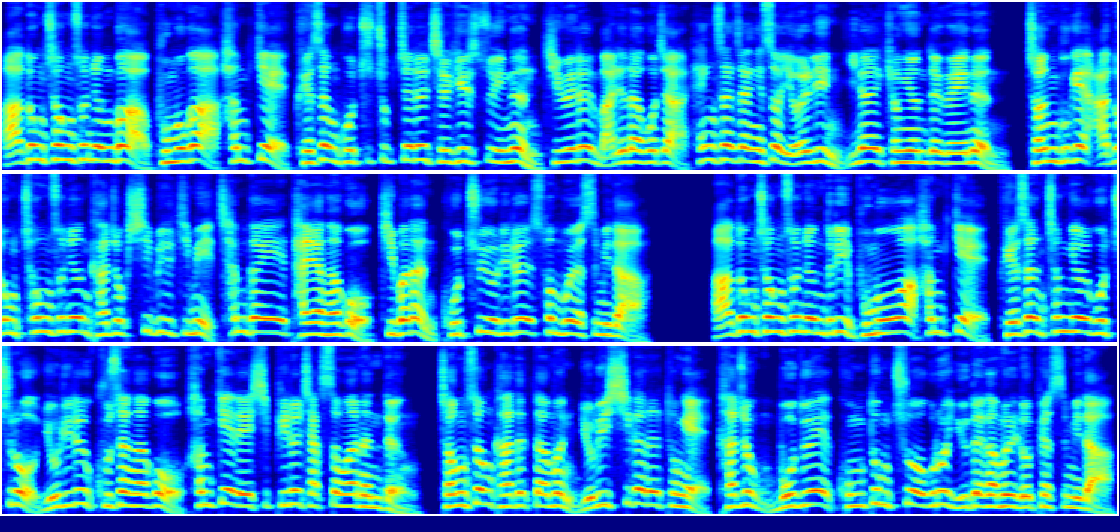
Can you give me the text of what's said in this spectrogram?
아동 청소년과 부모가 함께 괴산 고추축제를 즐길 수 있는 기회를 마련하고자 행사장에서 열린 이날 경연대회에는 전국의 아동 청소년 가족 11팀이 참가해 다양하고 기발한 고추요리를 선보였습니다. 아동 청소년들이 부모와 함께 괴산 청결고추로 요리를 구상하고 함께 레시피를 작성하는 등 정성 가득 담은 요리 시간을 통해 가족 모두의 공통 추억으로 유대감을 높였습니다.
